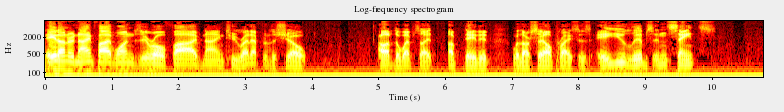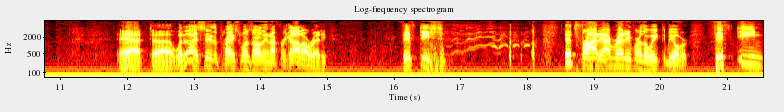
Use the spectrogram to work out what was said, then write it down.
Eight hundred nine five one zero five nine two. Right after the show, I'll have the website updated with our sale prices. AU Libs and Saints at uh, what did I say the price was, Arlene? I forgot already. Fifty. it's Friday. I'm ready for the week to be over. Fifteen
